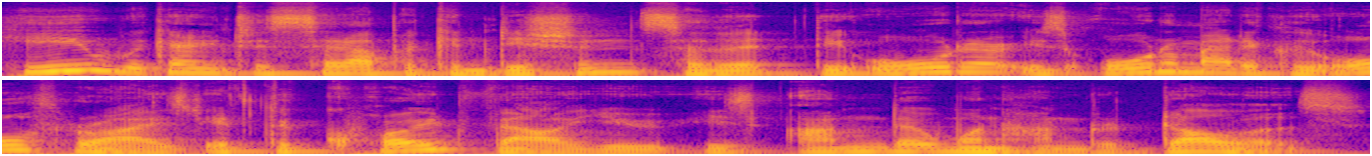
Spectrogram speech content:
Here we're going to set up a condition so that the order is automatically authorized if the quote value is under $100.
